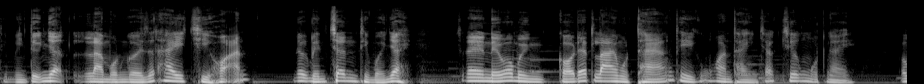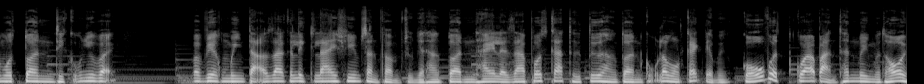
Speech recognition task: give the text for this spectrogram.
Thì mình tự nhận là một người rất hay chỉ hoãn, nước đến chân thì mới nhảy. Cho nên nếu mà mình có deadline một tháng thì cũng hoàn thành chắc trước một ngày. Và một tuần thì cũng như vậy. Và việc mình tạo ra cái lịch livestream sản phẩm chủ nhật hàng tuần hay là ra postcard thứ tư hàng tuần cũng là một cách để mình cố vượt qua bản thân mình mà thôi.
